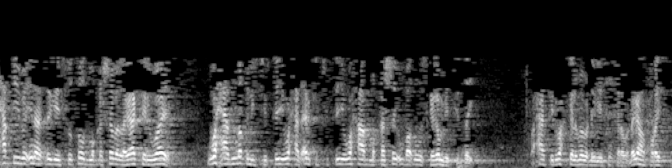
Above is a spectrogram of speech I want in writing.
xaqiiba inaad dhegaysatood maqashaba lagaa kari waaye waxaad maqli jirtay iyo waxaad arki jirtay iyo waxaad maqashay unbaad un iskaga midsiday waxaad tihi wax kale maba dhegaysan karaba dhagaha furaysta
